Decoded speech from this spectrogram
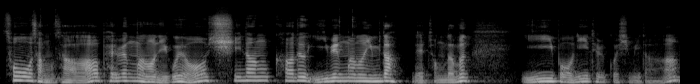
소상사 800만 원이고요. 신한카드 200만 원입니다. 네, 정답은 2번이 될 것입니다.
